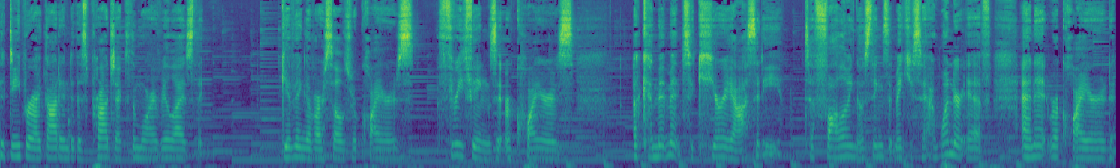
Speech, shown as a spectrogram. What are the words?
the deeper I got into this project, the more I realized that giving of ourselves requires three things. It requires a commitment to curiosity, to following those things that make you say, I wonder if, and it required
